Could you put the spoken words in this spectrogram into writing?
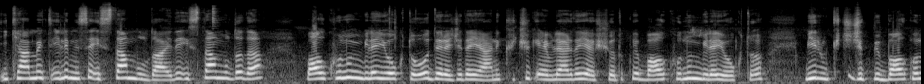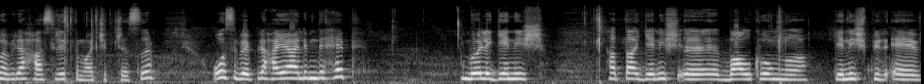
ikamet ilim ise İstanbul'daydı. İstanbul'da da balkonum bile yoktu. O derecede yani küçük evlerde yaşıyorduk ve balkonum bile yoktu. Bir küçücük bir balkona bile hasrettim açıkçası. O sebeple hayalimde hep böyle geniş hatta geniş e, balkonlu geniş bir ev,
